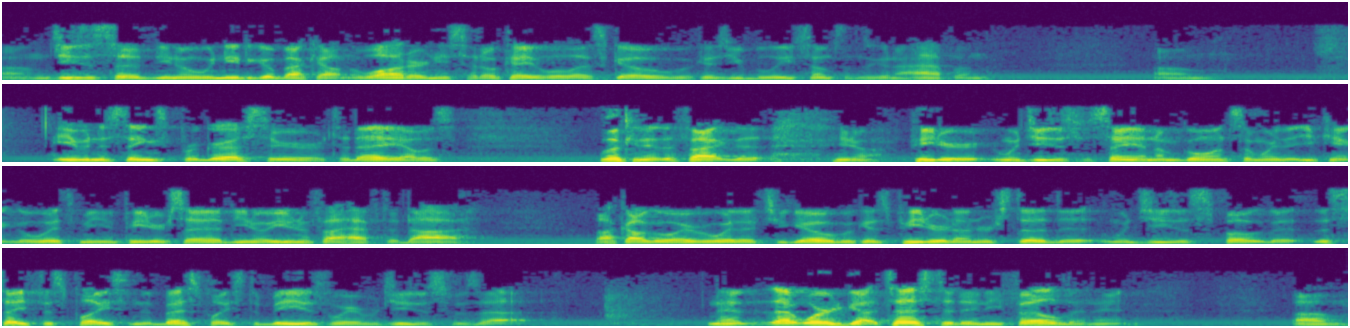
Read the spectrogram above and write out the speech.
Um, Jesus said, you know, we need to go back out in the water, and he said, okay, well, let's go because you believe something's going to happen. Um, even as things progress here today, I was looking at the fact that, you know, Peter, when Jesus was saying, I'm going somewhere that you can't go with me, and Peter said, you know, even if I have to die, like I'll go everywhere that you go, because Peter had understood that when Jesus spoke, that the safest place and the best place to be is wherever Jesus was at. Now that, word got tested, and he failed in it. Um,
